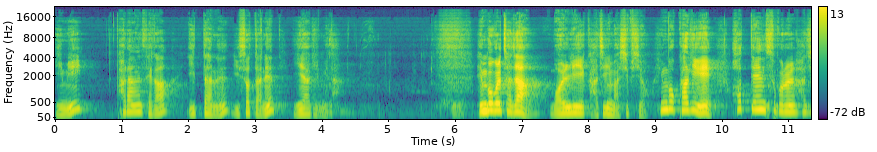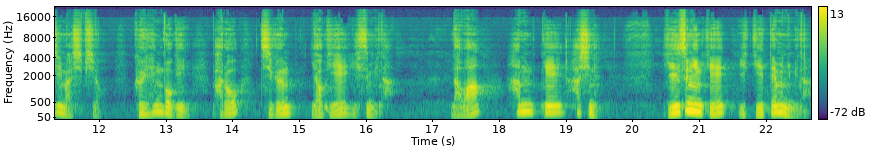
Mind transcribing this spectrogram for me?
이미 파랑새가 있다는 있었다는 이야기입니다. 행복을 찾아 멀리 가지 마십시오. 행복하기 위해 헛된 수고를 하지 마십시오. 그 행복이 바로 지금 여기에 있습니다. 나와 함께 하시는 예수님께 있기 때문입니다.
